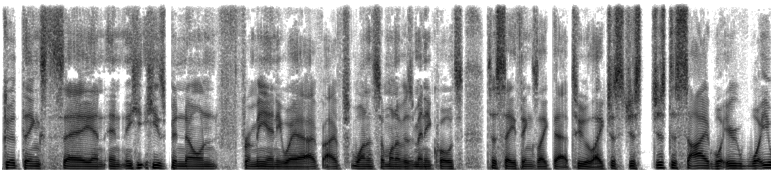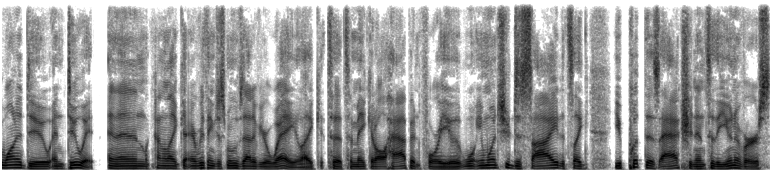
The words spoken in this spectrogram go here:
good things to say and, and he, he's been known for me anyway. I've I've wanted some one of his many quotes to say things like that too. Like like just just just decide what you what you want to do and do it, and then kind of like everything just moves out of your way, like to to make it all happen for you. Once you decide, it's like you put this action into the universe,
